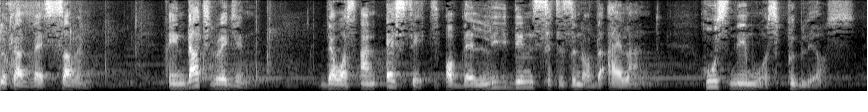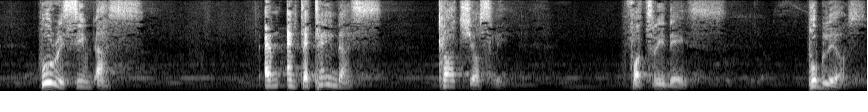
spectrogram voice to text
Look at verse 7. In that region, there was an estate of the leading citizen of the island, whose name was Publius, who received us and entertained us courteously for three days. Publius.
